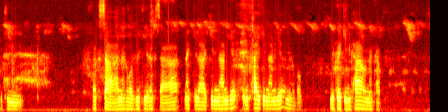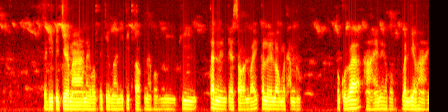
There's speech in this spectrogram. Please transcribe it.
วิธีรักษานะครับผมวิธีรักษานักกีฬากินน้ำเยอะเป็นไข้กินน้ำเยอะนะครับผมไม่เคยกินข้าวนะครับพอดีไปเจอมานะครับผมไปเจอมาในทิกตอกนะครับผมมีพี่ท่านหนึ่งแกสอนไว้ก็เลยลองมาทำดูปรากฏว่าหายนะครับผมวันเดียวหาย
